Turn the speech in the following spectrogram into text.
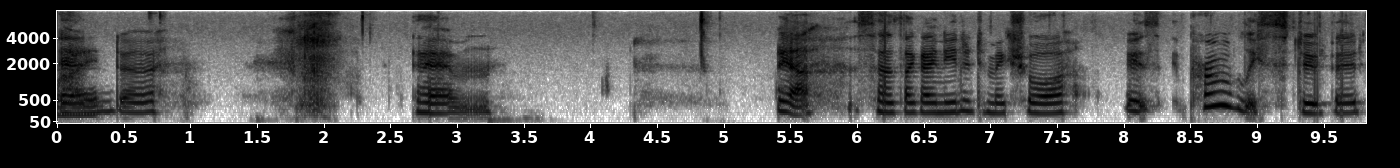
right. and uh, um yeah so it's like i needed to make sure it's probably stupid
